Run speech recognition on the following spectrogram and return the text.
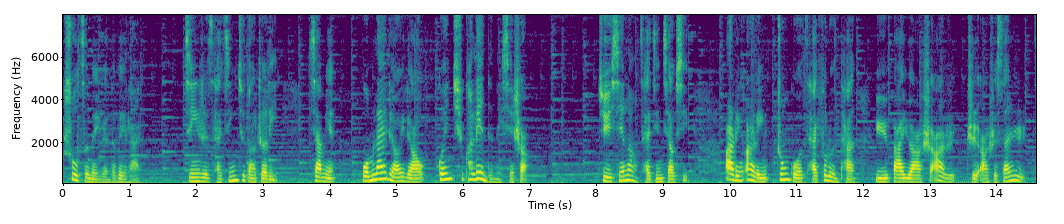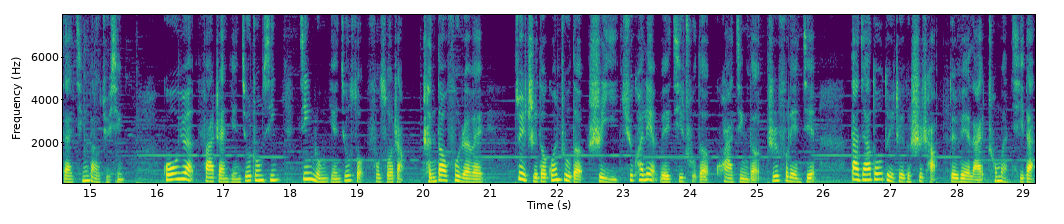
数字美元的未来。今日财经就到这里，下面我们来聊一聊关于区块链的那些事儿。据新浪财经消息，二零二零中国财富论坛于八月二十二日至二十三日在青岛举行。国务院发展研究中心金融研究所副所长陈道富认为。最值得关注的是以区块链为基础的跨境的支付链接，大家都对这个市场对未来充满期待，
